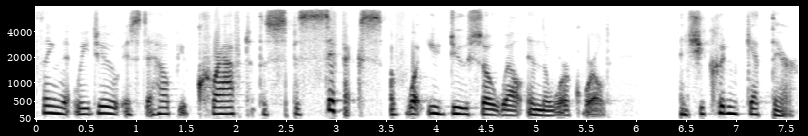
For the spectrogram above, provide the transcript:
thing that we do is to help you craft the specifics of what you do so well in the work world. And she couldn't get there.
